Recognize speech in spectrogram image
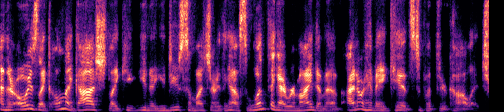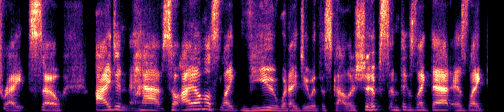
And they're always like, oh my gosh, like, you, you know, you do so much and everything else. And one thing I remind them of, I don't have any kids to put through college, right? So I didn't have, so I almost like view what I do with the scholarships and things like that as like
